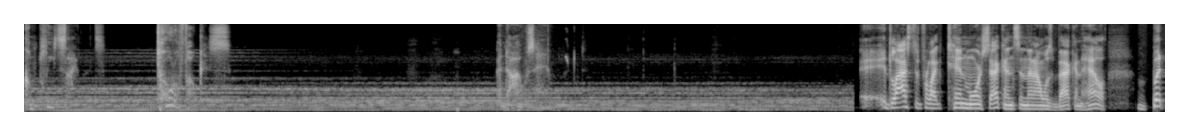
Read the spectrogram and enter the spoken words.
complete silence, total focus. And I was. It lasted for like 10 more seconds, and then I was back in hell. But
